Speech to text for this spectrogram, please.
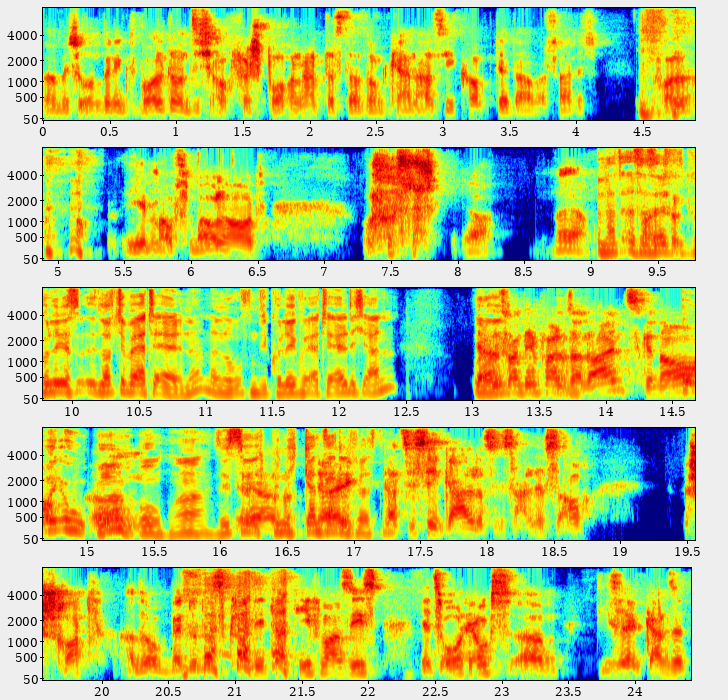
äh, mich unbedingt wollte und sich auch versprochen hat, dass da so ein Kernassi kommt, der da wahrscheinlich voll jedem aufs Maul haut. Und, ja, naja. Und hat, also das heißt, die Kollege, läuft ja bei RTL, ne? Dann rufen die Kollegen von RTL dich an. Ja, das war in dem Fall Sat 1, genau. Oh, oh, oh, ähm, oh, oh. Ah, siehst du, ja, ich bin nicht ganz ja, fest. Ne? Das ist egal, das ist alles auch Schrott. Also wenn du das qualitativ mal siehst, jetzt ohne Jungs, ähm, diese ganze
